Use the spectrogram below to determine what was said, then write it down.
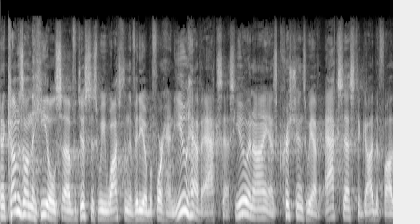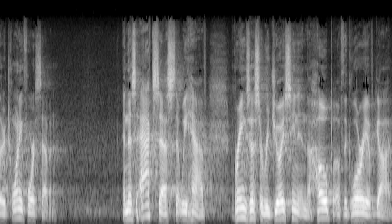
And it comes on the heels of, just as we watched in the video beforehand, you have access. You and I, as Christians, we have access to God the Father 24 7. And this access that we have brings us a rejoicing in the hope of the glory of God.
